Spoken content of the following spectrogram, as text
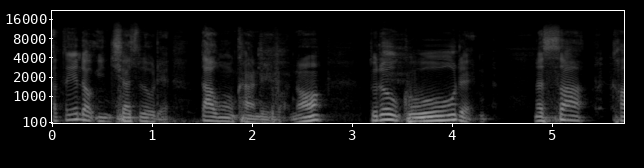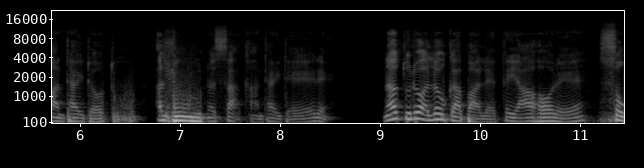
အသင်းတော် in charge လို့တယ် တာဝန်ခံနေပါနော်သူတို့ကိုတဲ့နစခံထိုက်တော့သူအလူနစခံထိုက်တယ်တဲ့နောက်သူတို့အလုတ်ကပါလဲတရားဟောတယ်စုံ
